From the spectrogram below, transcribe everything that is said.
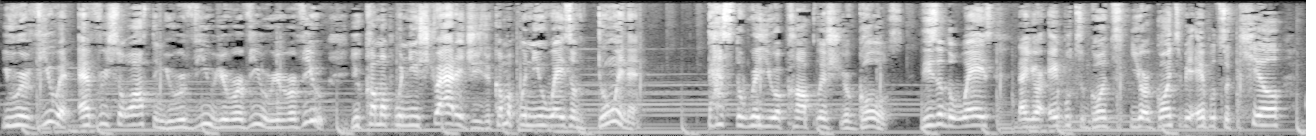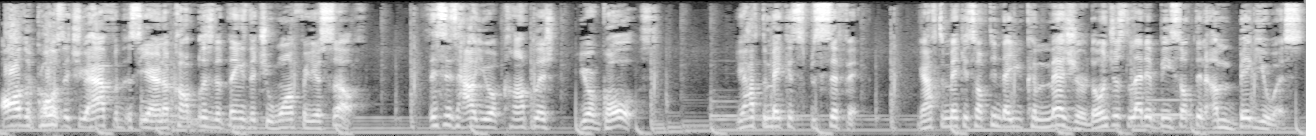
You review it every so often. You review, you review, you review. You come up with new strategies. You come up with new ways of doing it. That's the way you accomplish your goals. These are the ways that you're able to go into, you're going to be able to kill all the goals that you have for this year and accomplish the things that you want for yourself. This is how you accomplish your goals. You have to make it specific. You have to make it something that you can measure. Don't just let it be something ambiguous.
